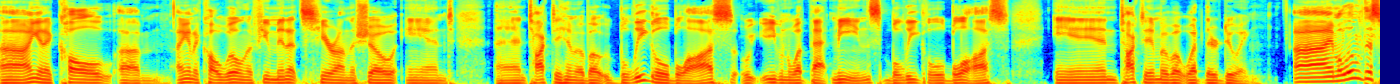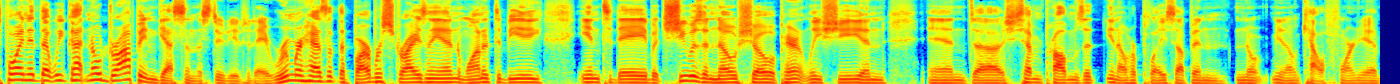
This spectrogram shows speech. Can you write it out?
uh, I'm gonna call um, I'm gonna call Will in a few minutes here on the show and and talk to him about Bleagle Bloss, even what that means, Bleagle Bloss, and talk to him about what they're doing. I'm a little disappointed that we've got no drop in guests in the studio today. Rumor has it that Barbra Streisand wanted to be in today, but she was a no show. Apparently, she and and uh, she's having problems at you know her place up in you know California.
